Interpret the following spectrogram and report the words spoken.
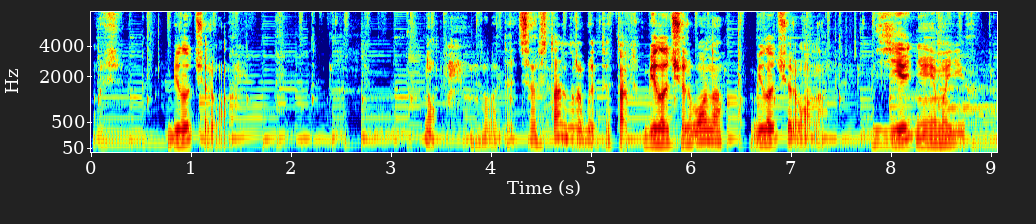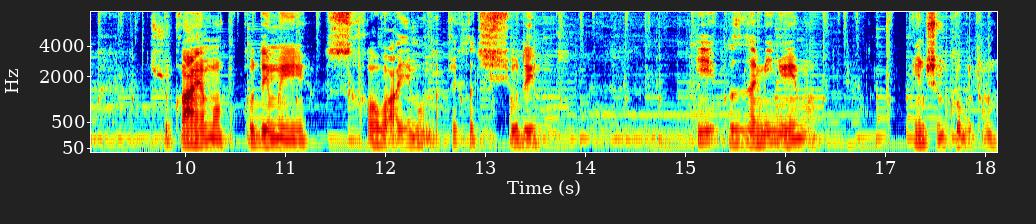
Ось. Біло-червона. Ну, доведеться ось так зробити. Так, біло-червона, біло-червона. З'єднуємо їх. Шукаємо, куди ми її сховаємо, наприклад, сюди. І замінюємо іншим кубиком.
